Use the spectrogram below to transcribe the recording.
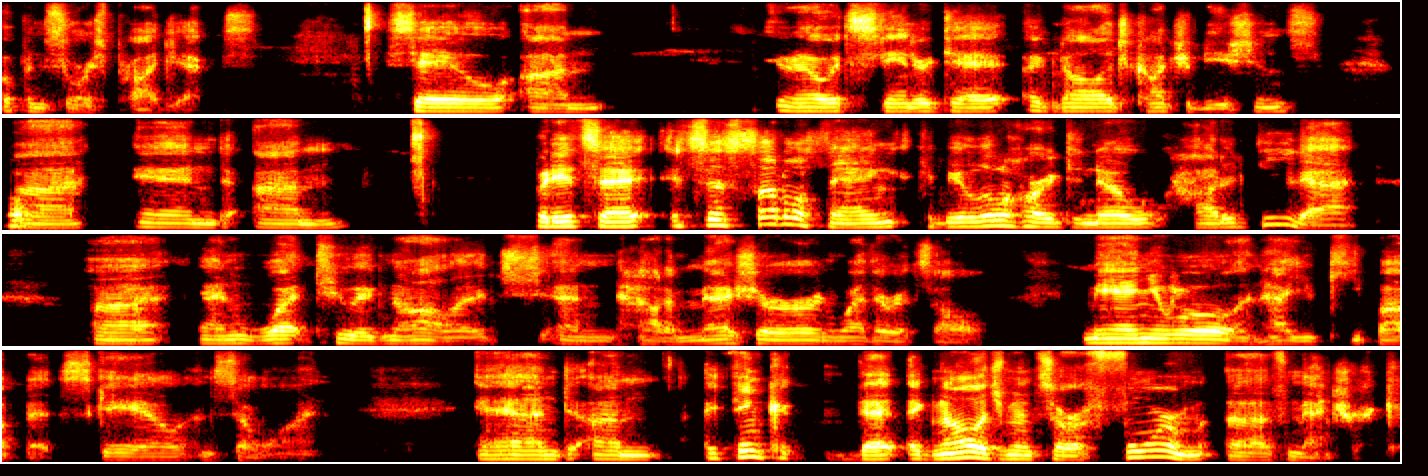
open source projects. So, um, you know, it's standard to acknowledge contributions. Uh, and, um, but it's a, it's a subtle thing. It can be a little hard to know how to do that uh, and what to acknowledge and how to measure and whether it's all manual and how you keep up at scale and so on. And um, I think that acknowledgements are a form of metric.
